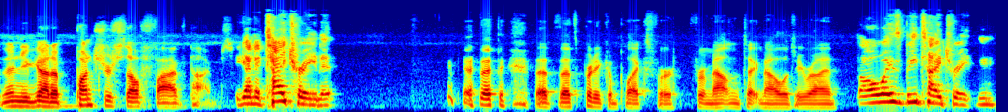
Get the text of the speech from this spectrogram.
Then you got to punch yourself five times. You got to titrate it. that, that, that's pretty complex for, for mountain technology, Ryan. Always be titrating.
